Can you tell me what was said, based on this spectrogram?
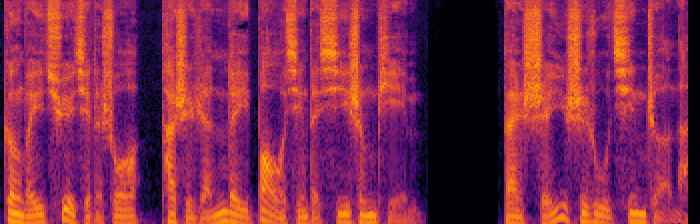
更为确切的说，他是人类暴行的牺牲品。但谁是入侵者呢？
